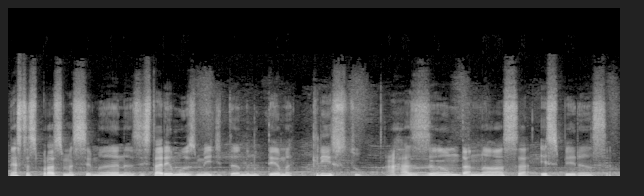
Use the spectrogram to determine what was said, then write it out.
Nestas próximas semanas estaremos meditando no tema Cristo, a razão da nossa esperança.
